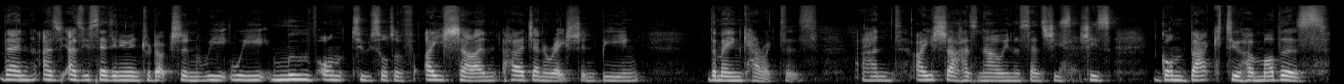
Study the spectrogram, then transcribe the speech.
then, as, as you said in your introduction, we, we move on to sort of Aisha and her generation being the main characters. And Aisha has now, in a sense, she's, she's gone back to her mother's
